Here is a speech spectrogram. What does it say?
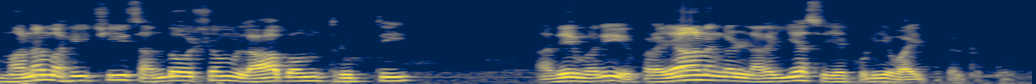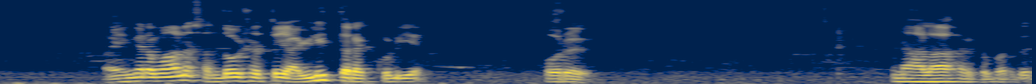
மன மகிழ்ச்சி சந்தோஷம் லாபம் திருப்தி அதே மாதிரி பிரயாணங்கள் நிறைய செய்யக்கூடிய வாய்ப்புகள் இருக்குது பயங்கரமான சந்தோஷத்தை அள்ளித்தரக்கூடிய ஒரு நாளாக இருக்கப்படுது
